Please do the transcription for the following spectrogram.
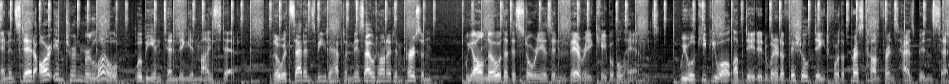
and instead, our intern Merlot will be intending in my stead. Though it saddens me to have to miss out on it in person, we all know that this story is in very capable hands. We will keep you all updated when an official date for the press conference has been set.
